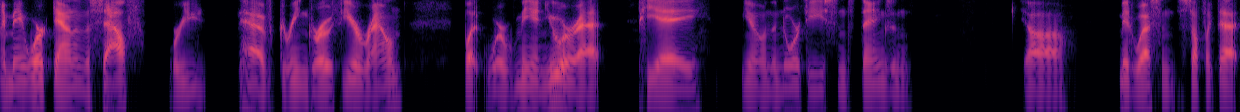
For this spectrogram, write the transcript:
it may work down in the south where you have green growth year round, but where me and you are at, PA, you know, in the northeast and things, and uh, Midwest and stuff like that,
